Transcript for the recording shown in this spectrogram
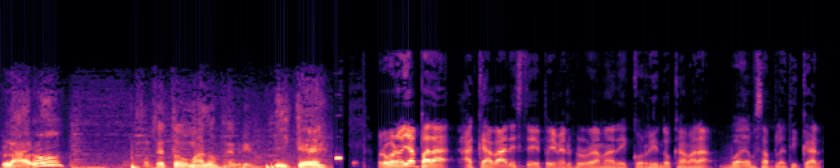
Claro. José tomado, ebrio. ¿Y qué? Pero bueno, ya para acabar este primer programa de Corriendo Cámara, vamos a platicar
